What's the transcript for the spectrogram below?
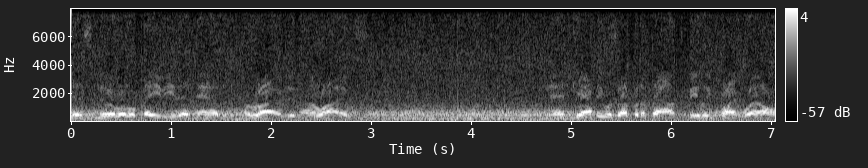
this new little baby that had arrived in our lives. And Kathy was up and about, feeling quite well.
